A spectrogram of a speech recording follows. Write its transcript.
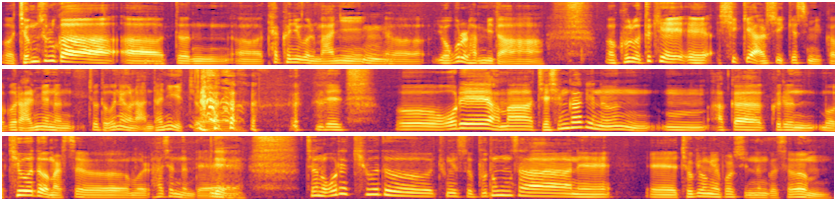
어, 점술가 어, 어떤 어, 테크닉을 많이 음. 어, 요구를 합니다. 어, 그걸 어떻게 쉽게 알 수 있겠습니까? 그걸 알면은 저도 은행을 안 다니겠죠. 근데 어, 올해 아마 제 생각에는 음, 아까 그런 뭐 키워드 말씀을 하셨는데 네. 저는 올해 키워드 중에서 부동산에 적용해 볼 수 있는 것은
